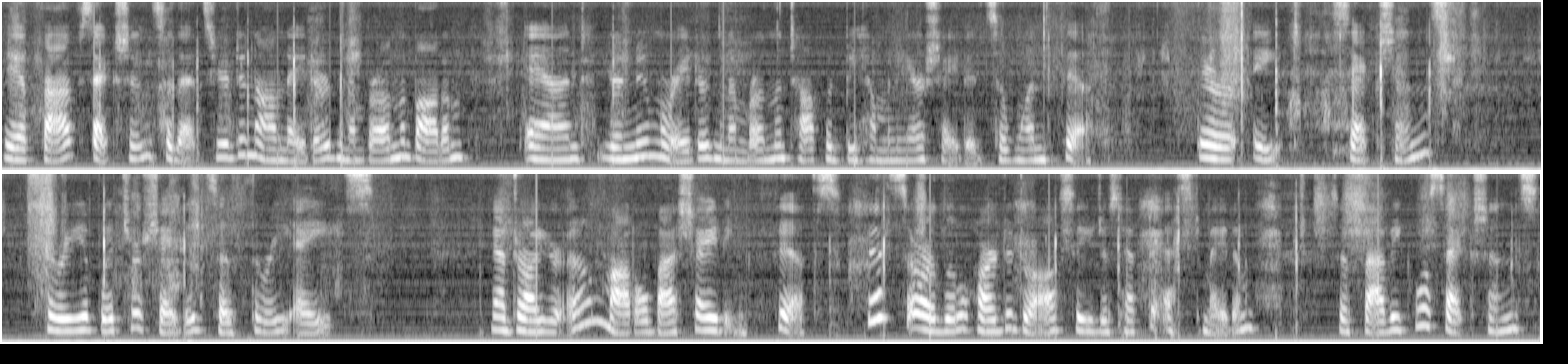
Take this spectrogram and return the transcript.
We have five sections, so that's your denominator, the number on the bottom, and your numerator, the number on the top, would be how many are shaded, so one-fifth. There are eight sections, three of which are shaded, so three eighths. Now draw your own model by shading fifths. Fifths are a little hard to draw, so you just have to estimate them. So five equal sections,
